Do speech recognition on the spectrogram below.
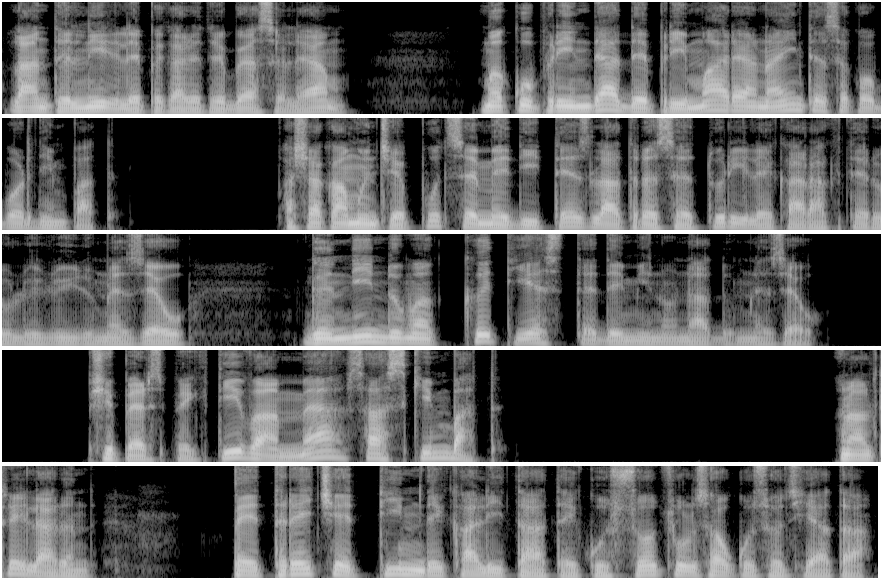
la întâlnirile pe care trebuia să le am. Mă cuprindea deprimarea înainte să cobor din pat. Așa că am început să meditez la trăsăturile caracterului lui Dumnezeu, gândindu-mă cât este de minunat Dumnezeu. Și perspectiva mea s-a schimbat. În al treilea rând, petrece timp de calitate cu soțul sau cu soția ta.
